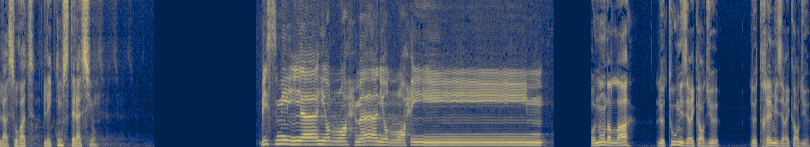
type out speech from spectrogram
La sourate Les constellations. Au nom d'Allah, le tout miséricordieux, le très miséricordieux.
